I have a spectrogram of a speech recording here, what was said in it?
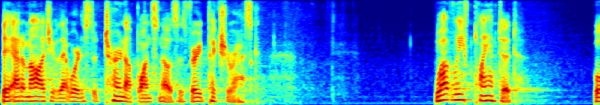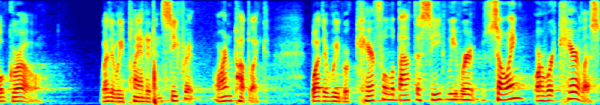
The etymology of that word is to turn up one's nose, it's very picturesque. What we've planted will grow, whether we plant it in secret or in public, whether we were careful about the seed we were sowing or were careless,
